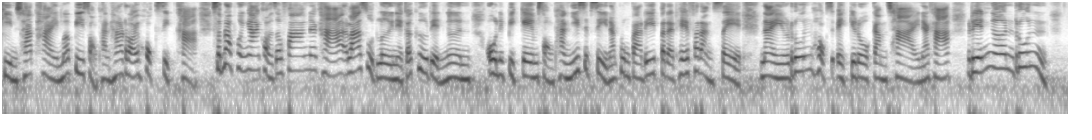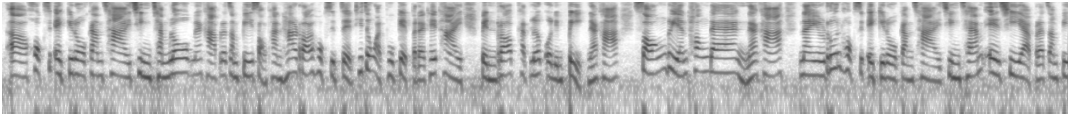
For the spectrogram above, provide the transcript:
ทีมชาติไทยเมื่อปี 2500 2560 ค่ะสำหรับผลงานของเจ้าฟางนะคะ ล่าสุดเลยเนี่ยก็คือเหรียญเงินโอลิมปิกเกม 2024นักรุงปารีสประเทศฝรั่งเศส ในรุ่น 61 กิโลกรัมชายนะคะเหรียญเงินรุ่น 61 กิโลกรัมชาย ชิงแชมป์โลกนะคะประจำปี 2567 ที่จังหวัดภูเก็ตประเทศไทย เป็นรอบคัดเลือกโอลิมปิกนะคะสองเหรียญทองแดงนะคะในรุ่น 61 กิโลกรัมชาย ชิงแชมป์เอเชีย ประจำปี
